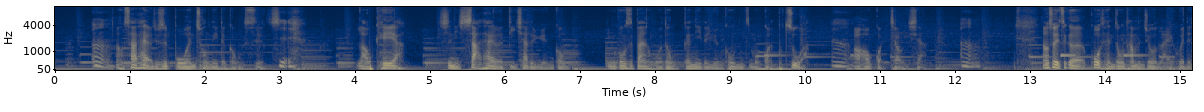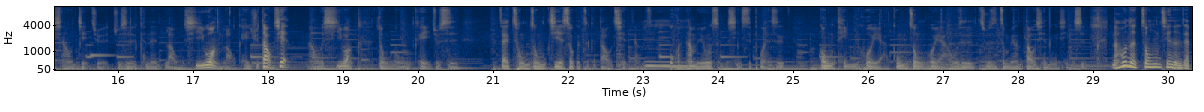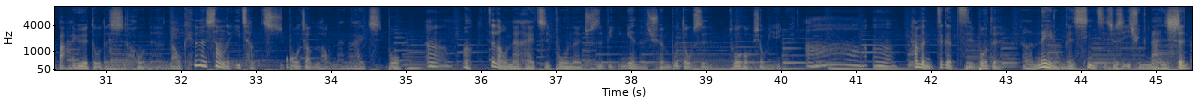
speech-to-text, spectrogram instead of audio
嗯，哦，萨泰尔就是伯恩创立的公司，是，老 K 啊，是你萨泰尔底下的员工，你们公司办的活动跟你的员工你怎么管不住啊？嗯，好好管教一下。嗯，然后所以这个过程中，他们就来回的想要解决，就是可能老希望老 K 去道歉，然后希望龙龙可以就是在从中接受个这个道歉，这样子。不管他们用什么形式，不管是。公听会啊，公众会啊，或者就是怎么样道歉那个形式。然后呢，中间呢，在八月多的时候呢，老 K 呢上了一场直播，叫老男孩直播。嗯啊，这老男孩直播呢，就是里面呢全部都是脱口秀演员。哦，嗯，他们这个直播的呃内容跟性质就是一群男生。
